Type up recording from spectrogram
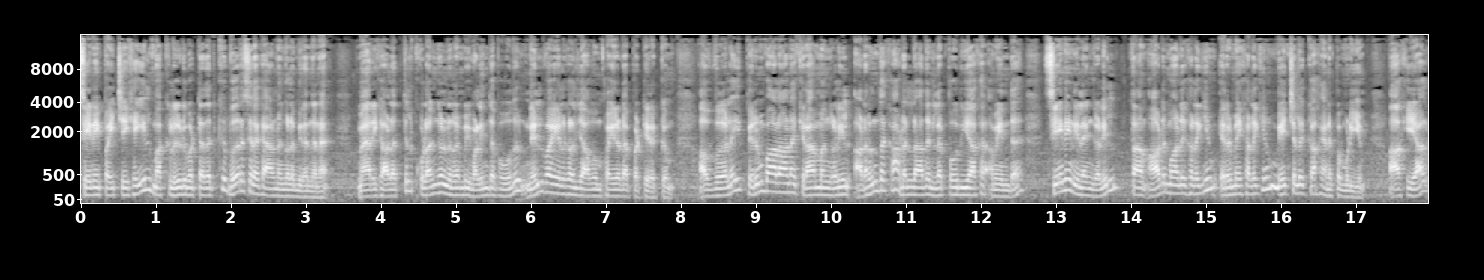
சேனை பயிற்சிகையில் மக்கள் ஈடுபட்டதற்கு வேறு சில காரணங்களும் இருந்தன. மேரி காலத்தில் குளங்கள் நிரம்பி வழிந்தபோது நெல் வயல்கள் யாவும் பயிரிடப்பட்டிருக்கும். அவ்வேளை பெரும்பாலான கிராமங்களில் அடர்ந்த காடல்லாத நிலப்பகுதியாக அமைந்த சேனை நிலங்களில் தாம் ஆடு மாடுகளையும் எருமைகளையும் மேய்ச்சலுக்காக அனுப்ப முடியும். ஆகையால்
